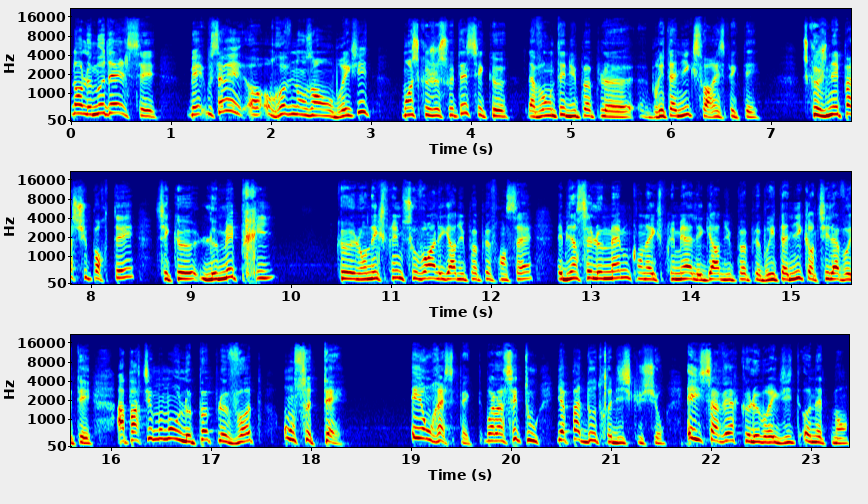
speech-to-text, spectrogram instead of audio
non. Le modèle, c'est. Mais vous savez, en- revenons-en au Brexit. Moi, ce que je souhaitais, c'est que la volonté du peuple euh, britannique soit respectée. Ce que je n'ai pas supporté, c'est que le mépris que l'on exprime souvent à l'égard du peuple français, eh bien, c'est le même qu'on a exprimé à l'égard du peuple britannique quand il a voté. À partir du moment où le peuple vote, on se tait. Et on respecte. Voilà, c'est tout. Il n'y a pas d'autre discussion. Et il s'avère que le Brexit, honnêtement,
